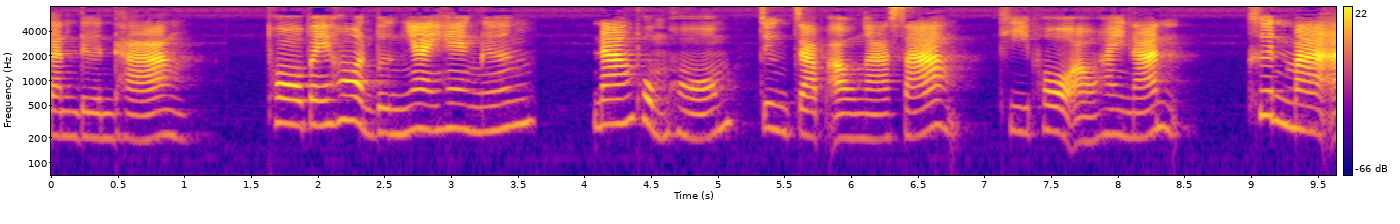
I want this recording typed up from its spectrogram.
กันเดินทาง พอไปหอดบึงใหญ่แห่งหนึ่งนางผมหอมจึงจับเอางาสร้าง ที่พ่อเอาให้นั้น ขึ้นมาอ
